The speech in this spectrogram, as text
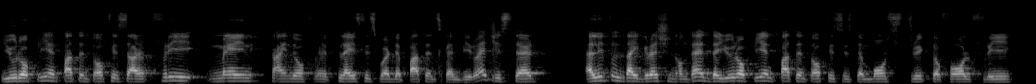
European Patent Office are three main kind of uh, places where the patents can be registered. A little digression on that, the European Patent Office is the most strict of all three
